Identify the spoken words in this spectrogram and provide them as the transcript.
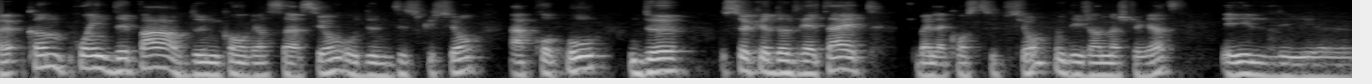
euh, comme point de départ d'une conversation ou d'une discussion à propos de ce que devrait être ben, la constitution des gens de Maastricht et les, euh,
